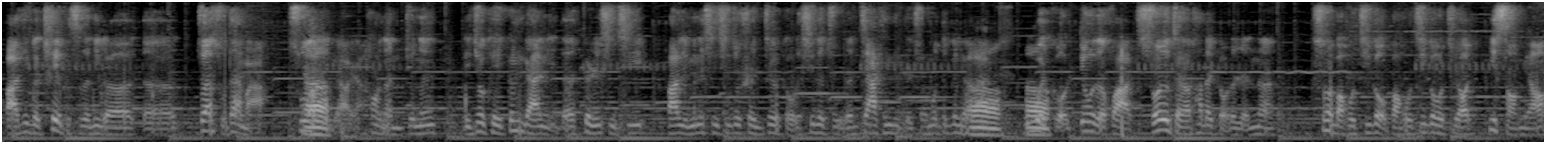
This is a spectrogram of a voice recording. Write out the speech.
把这个 chips 的那个呃专属代码输到里边，然后呢，你就能你就可以更改你的个人信息，把里面的信息就是你这个狗的新的主人、家庭地址全部都更改完。如果狗丢的话，所有捡到它的狗的人呢，送到保护机构，保护机构只要一扫描，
